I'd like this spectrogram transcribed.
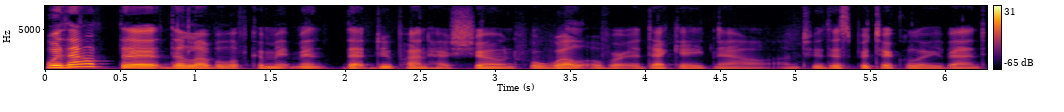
Without the, the level of commitment that DuPont has shown for well over a decade now um, to this particular event,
